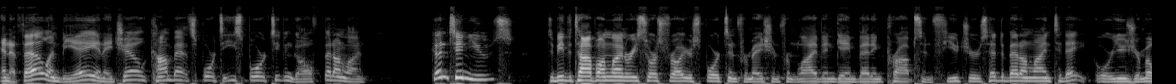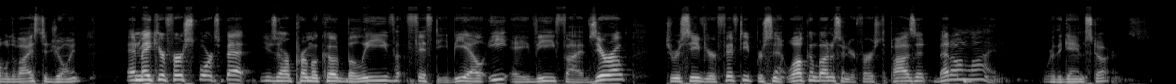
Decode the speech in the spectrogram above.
NFL, NBA, NHL, combat sports, esports, even golf. Bet Online continues to be the top online resource for all your sports information from live in game betting, props, and futures, head to Bet Online today or use your mobile device to join and make your first sports bet. Use our promo code BLEAV50, B L E A V 50, to receive your 50% welcome bonus on your first deposit. Bet Online, where the game starts.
